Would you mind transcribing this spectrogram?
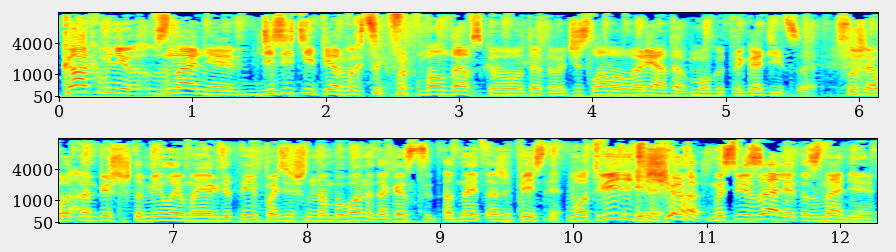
как мне знания 10 первых цифр молдавского вот этого числового ряда могут пригодиться? Слушай, а вот нам пишут, что «Милая моя, где ты?» Position number one, это, оказывается, одна и та же песня. Вот видите? Еще, мы связали это знание.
